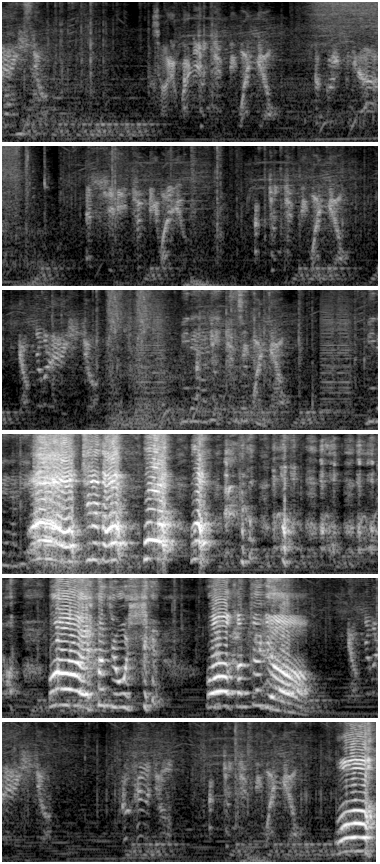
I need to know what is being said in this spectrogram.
내리시죠. 완성. 사령관님 준비 완료. 듣고 있습니다. SCB 준비 완료. 작전 준비 완료. 명령을 내리시죠. 미네랄이 준비 부족합니다. 완료. 미네랄이 아. 와 와. 와 에너지 오씨. 와 깜짝이야. 와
